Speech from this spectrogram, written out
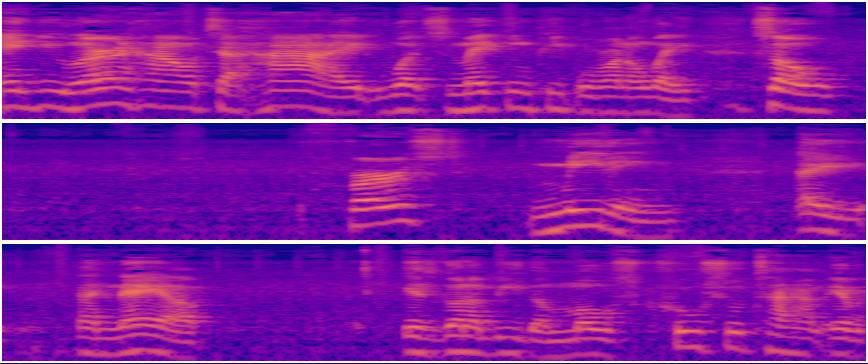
and you learn how to hide what's making people run away. So, first meeting a a nab is going to be the most crucial time ever.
